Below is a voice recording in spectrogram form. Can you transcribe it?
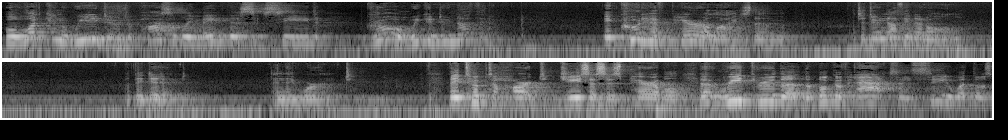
well, what can we do to possibly make this seed grow? We can do nothing. It could have paralyzed them to do nothing at all. But they didn't, and they weren't. They took to heart Jesus' parable. Uh, read through the, the book of Acts and see what those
